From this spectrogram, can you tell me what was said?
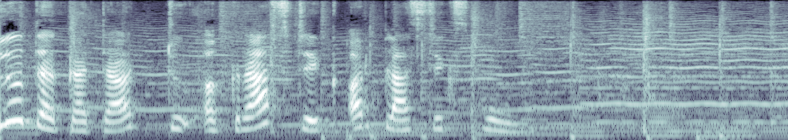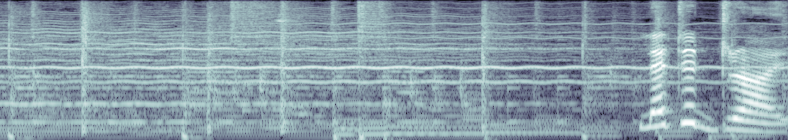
Glue the cutter to a craft stick or plastic spoon. Let it dry.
